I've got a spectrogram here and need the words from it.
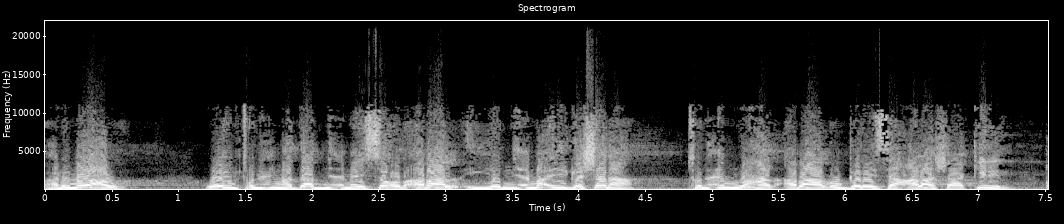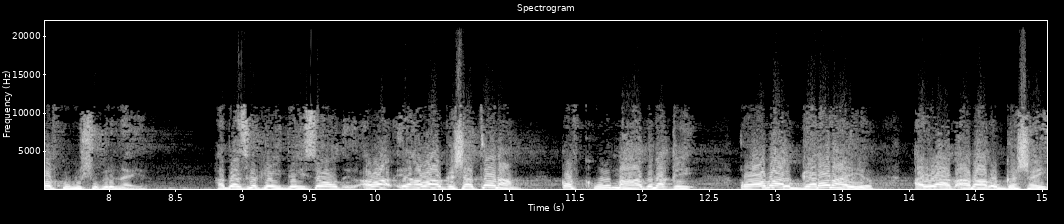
ani madaxow wain tuncim haddaad nicmayso ood abaal iyo nicmo ii gashana tuncim waxaad abaal u gelaysaa calaa shaakirin qof kugu shukrinaya haddaad iska kaydayso ood abaal gashatana qof kugu mahadnaqi oo abaal garanayo ayaad abaal u gashay.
